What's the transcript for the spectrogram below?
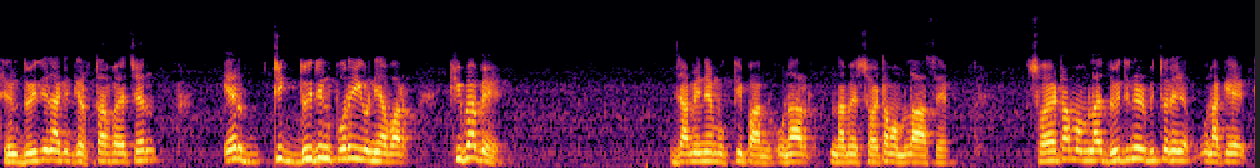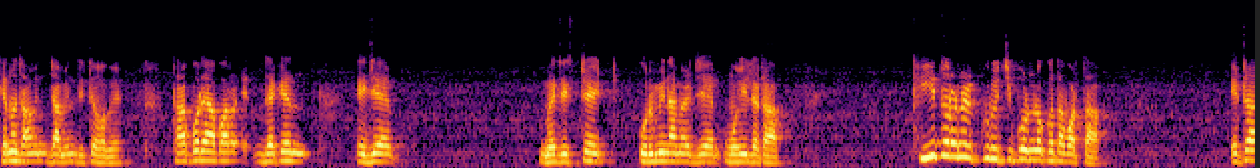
তিনি দুই দিন আগে গ্রেফতার হয়েছেন। এর ঠিক দুই দিন পরেই উনি আবার কীভাবে জামিনে মুক্তি পান। ওনার নামে ছয়টা মামলা আছে। ছয়টা মামলায় দুই দিনের ভিতরে ওনাকে কেন জামিন জামিন দিতে হবে? তারপরে আবার দেখেন এই যে ম্যাজিস্ট্রেট উর্মি নামের যে মহিলাটা, কী ধরনের কুরুচিপূর্ণ কথাবার্তা? এটা,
